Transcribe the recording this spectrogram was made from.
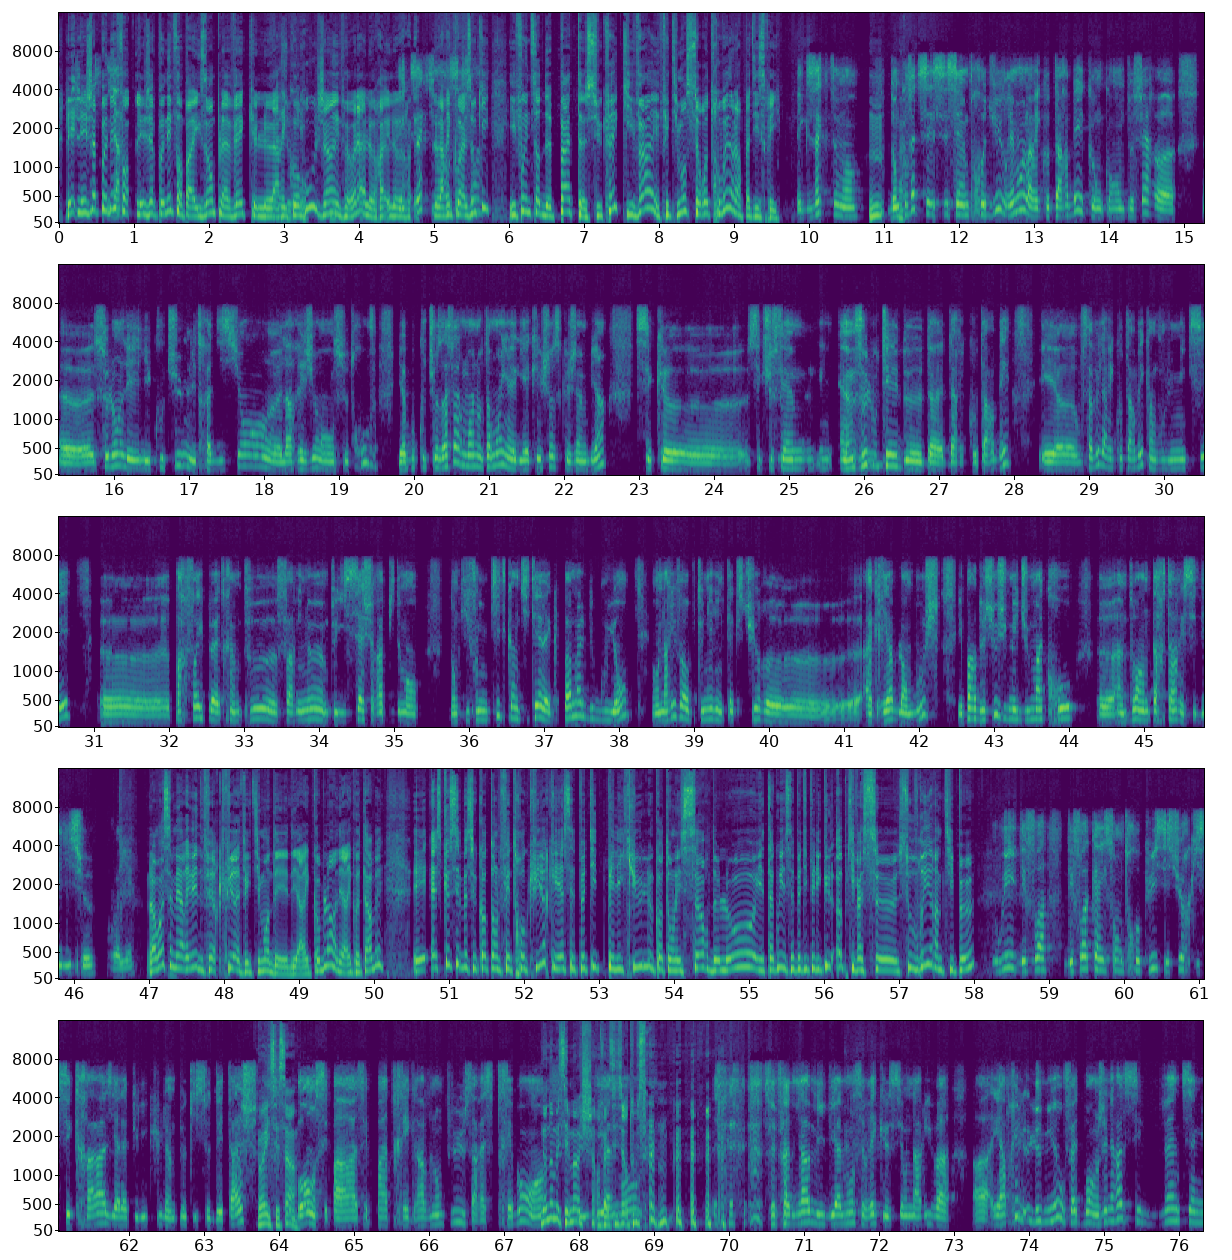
les, Japonais font, les Japonais font par exemple avec le haricot rouge, hein, voilà, le, le haricot azuki. Il faut une sorte de pâte sucrée qui va effectivement se retrouver dans leur pâtisserie. Exactement. Mm. Donc en fait, c'est un produit vraiment la tarbé qu'on peut faire euh, euh, selon les, les, coutumes, les traditions, euh, la région où on se trouve. Il y a beaucoup de choses à faire. Moi, notamment, il y a, il y a quelque chose que j'aime bien, c'est que c'est que je fais un, un velouté d'haricots tarbé. Et vous savez, l'haricot tarbé, quand vous le mixez, parfois il peut être un peu farineux, un peu il sèche rapidement. Donc il faut une petite quantité avec pas mal de bouillon. On arrive à obtenir une texture euh, agréable en bouche. Et par-dessus, je mets du macro euh, un peu en tartare et c'est délicieux. Voyez Alors moi, ça m'est arrivé de faire cuire effectivement des, haricots blancs, des haricots tarbés. Et est-ce que c'est parce que quand on le fait trop cuire qu'il y a cette petite pellicule, quand on les sort de l'eau, et à coup il y a cette petite pellicule, hop, qui va s'ouvrir un petit peu? Oui, des fois, des fois quand ils sont trop cuits, c'est sûr qu'ils s'écrasent, il y a la pellicule un peu qui se détache. Oui, c'est ça. Bon, c'est pas, c'est pas très grave non plus, ça reste très bon. Hein. Non, non, mais c'est moche. En fait, c'est surtout ça. c'est pas grave, mais idéalement, c'est vrai que si on arrive à, et après le, le mieux, en fait, bon, en général, c'est 25 minutes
